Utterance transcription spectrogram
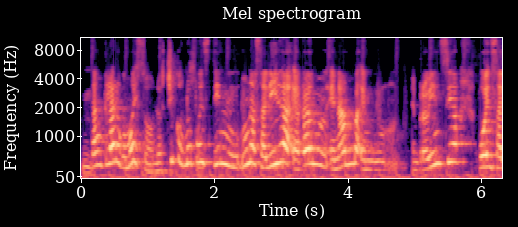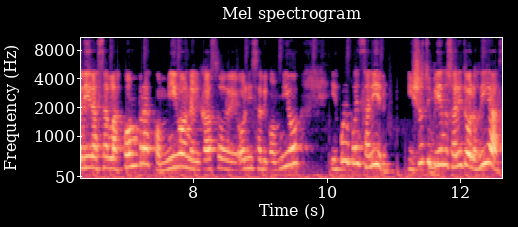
Mm. Tan claro como eso. Los chicos no pueden, tienen una salida, acá en, en, provincia, pueden salir a hacer las compras conmigo, en el caso de Oli sale conmigo, y después no pueden salir. Y yo estoy mm. pidiendo salir todos los días.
